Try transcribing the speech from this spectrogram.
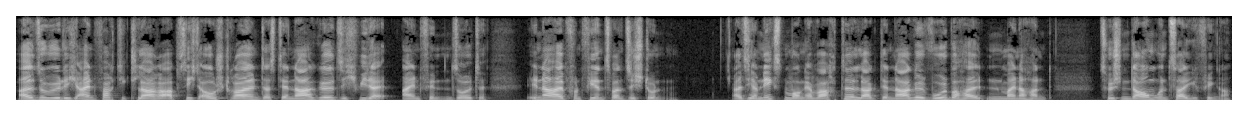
Also würde ich einfach die klare Absicht ausstrahlen, dass der Nagel sich wieder einfinden sollte. Innerhalb von 24 Stunden. Als ich am nächsten Morgen erwachte, lag der Nagel wohlbehalten in meiner Hand, zwischen Daumen und Zeigefinger.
